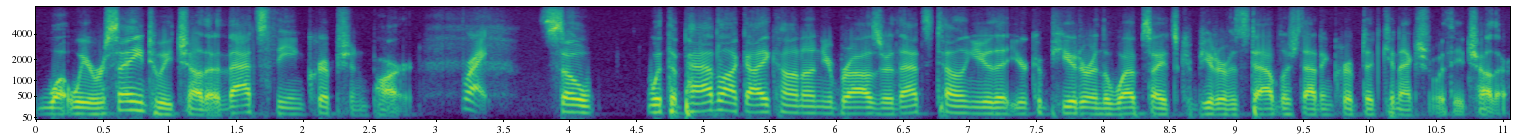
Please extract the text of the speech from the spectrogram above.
what we were saying to each other. That's the encryption part. Right. So with the padlock icon on your browser, that's telling you that your computer and the website's computer have established that encrypted connection with each other.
